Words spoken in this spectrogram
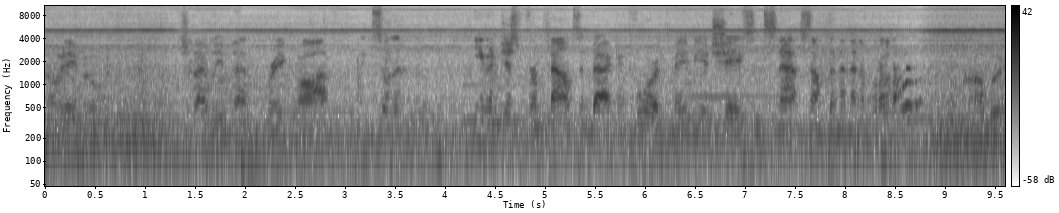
Oh, it ain't moving. Should I leave that brake off so that even just from bouncing back and forth, maybe it chafes and snaps something and then it... Probably.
